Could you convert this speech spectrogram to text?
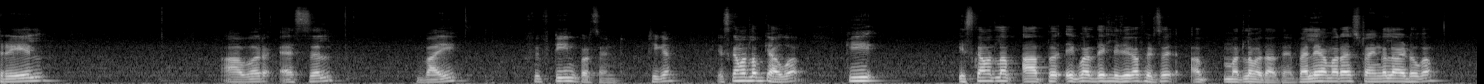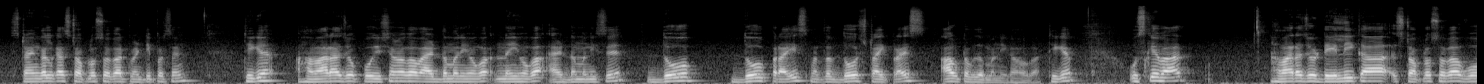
trail our S L by fifteen percent ठीक है? इसका मतलब क्या हुआ कि इसका मतलब आप एक बार देख लीजिएगा फिर से, अब मतलब बताते हैं। पहले हमारा स्ट्रैंगल ऐड होगा। स्ट्रैंगल का स्टॉप लॉस होगा ट्वेंटी परसेंट ठीक है? हमारा जो पोजीशन होगा वो एट द मनी होगा, नहीं होगा एट द मनी से दो दो प्राइस मतलब दो strike price out of the money का होगा, ठीक है? उसके बाद हमारा जो डेली का स्टॉप लॉस होगा वो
